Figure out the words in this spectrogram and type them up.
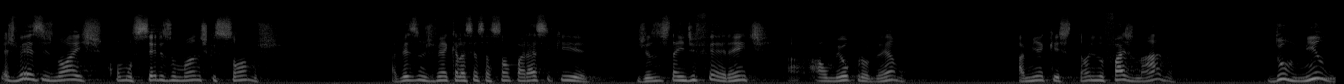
E às vezes nós, como seres humanos que somos, às vezes nos vem aquela sensação, parece que Jesus está indiferente ao meu problema, a minha questão, ele não faz nada, dormindo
